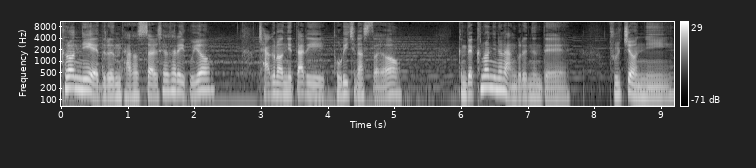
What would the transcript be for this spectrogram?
큰 언니 애들은 다섯 살, 세 살이고요. 작은 언니 딸이 돌이 지났어요. 근데 큰언니는 안 그랬는데 둘째 언니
